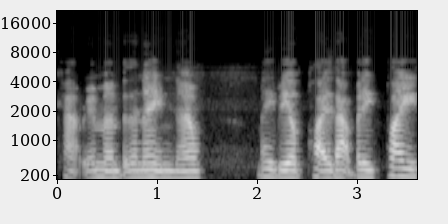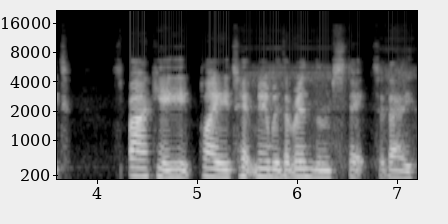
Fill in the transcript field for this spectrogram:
can't remember the name now. Maybe he'll play that, but he played Sparky. He played "Hit Me with a Rhythm Stick" today,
